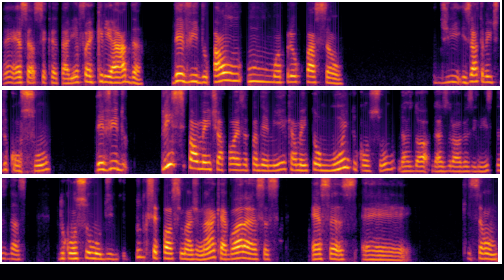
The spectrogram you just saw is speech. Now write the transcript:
Né? Essa secretaria foi criada devido a um, uma preocupação de exatamente do consumo, devido principalmente após a pandemia, que aumentou muito o consumo das, das drogas ilícitas, das, do consumo de, tudo que você possa imaginar, que agora essas, essas é, que, são,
